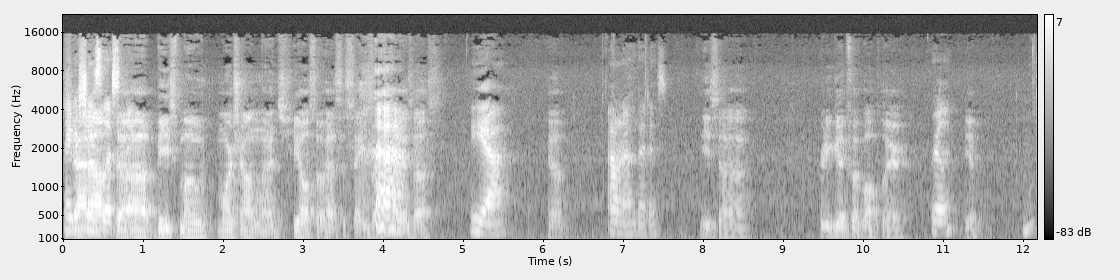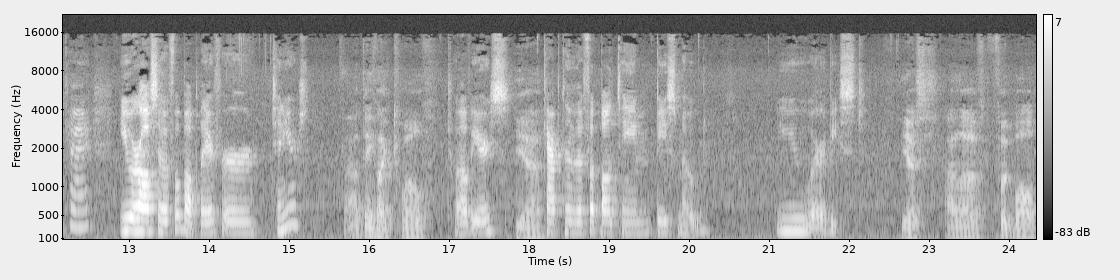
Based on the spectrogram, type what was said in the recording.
maybe Shout she's out listening. to uh, Beast Mode, Marshawn Lynch. He also has the same birthday as us. yeah, Yep. I don't know who that is. He's a pretty good football player. Really? Yep. Okay. You were also a football player for 10 years? I think like 12. 12 years. Yeah. Captain of the football team, beast mode. You were a beast. Yes, I love football.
